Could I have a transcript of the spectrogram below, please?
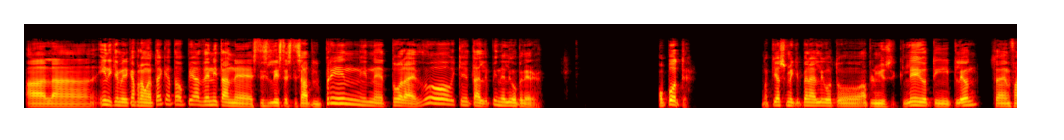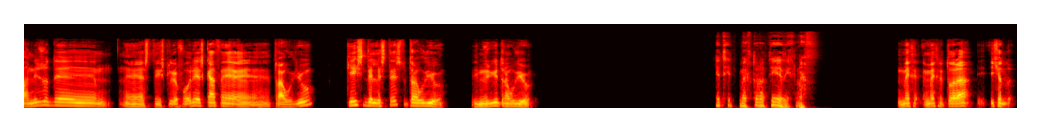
Αλλά είναι και μερικά πραγματάκια τα οποία δεν ήταν στις λίστες της Apple πριν, είναι τώρα εδώ και τα λοιπά, είναι λίγο περίεργα. Οπότε, να πιάσουμε εκεί πέρα λίγο το Apple Music. Λέει ότι πλέον θα εμφανίζονται ε, στις πληροφορίες κάθε τραγουδιού και οι συντελεστές του τραγουδιού, δημιουργίου τραγουδιού. Γιατί μέχρι τώρα τι έδειχνε; Μέχρι, μέχρι τώρα είχε,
